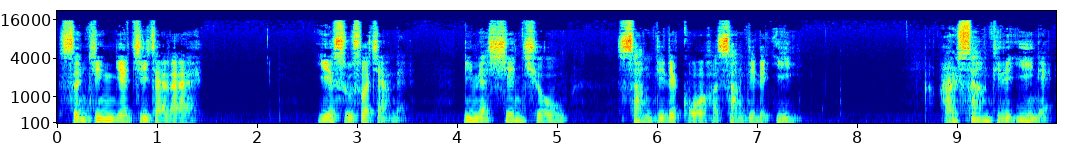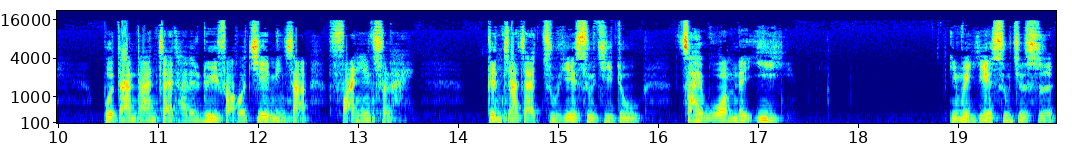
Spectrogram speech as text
圣经也记载了耶稣所讲的：你们要先求上帝的国和上帝的义。而上帝的意呢，不单单在他的律法或诫命上反映出来，更加在主耶稣基督在我们的意因为耶稣就是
